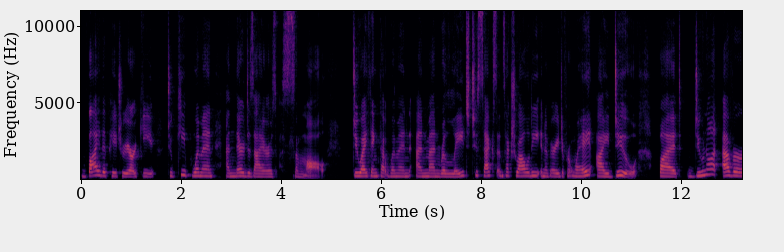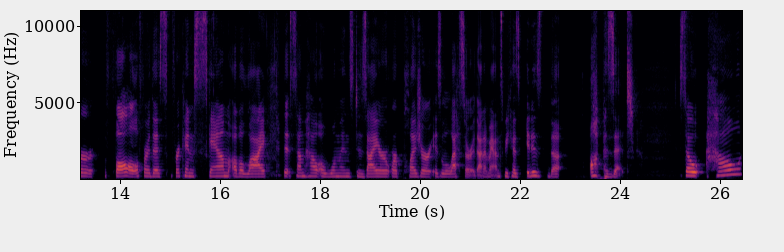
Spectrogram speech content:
by the patriarchy to keep women and their desires small. Do I think that women and men relate to sex and sexuality in a very different way? I do. But do not ever fall for this freaking scam of a lie that somehow a woman's desire or pleasure is lesser than a man's because it is the opposite. So, how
